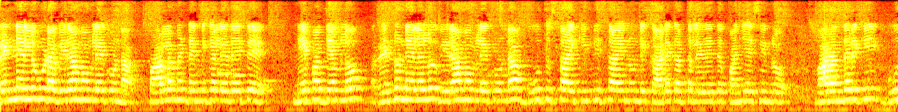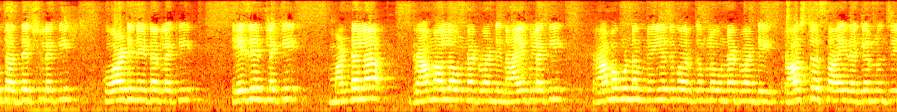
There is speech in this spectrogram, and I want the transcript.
రెండు నెలలు కూడా విరామం లేకుండా పార్లమెంట్ ఎన్నికలు ఏదైతే నేపథ్యంలో రెండు నెలలు విరామం లేకుండా బూత్ స్థాయి కింది స్థాయి నుండి కార్యకర్తలు ఏదైతే పనిచేసిండ్రో వారందరికీ బూత్ అధ్యక్షులకి కోఆర్డినేటర్లకి ఏజెంట్లకి మండల గ్రామాల్లో ఉన్నటువంటి నాయకులకి రామగుండం నియోజకవర్గంలో ఉన్నటువంటి రాష్ట్ర స్థాయి దగ్గర నుంచి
